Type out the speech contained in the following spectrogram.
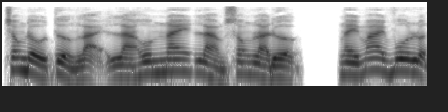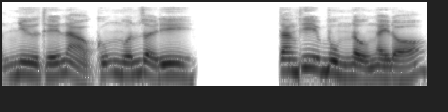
trong đầu tưởng lại là hôm nay làm xong là được, ngày mai vô luận như thế nào cũng muốn rời đi. Tăng thi bùng nổ ngày đó,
